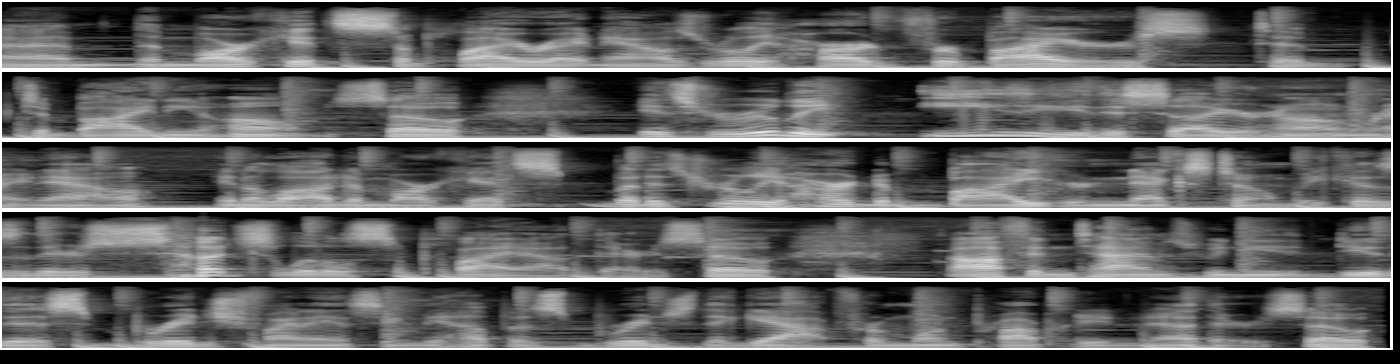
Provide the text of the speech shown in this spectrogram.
um, the market's supply right now is really hard for buyers to, to buy new homes. So it's really easy to sell your home right now in a lot of markets, but it's really hard to buy your next home because there's such little supply out there. So oftentimes we need to do this bridge financing to help us bridge the gap from one property to another. So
